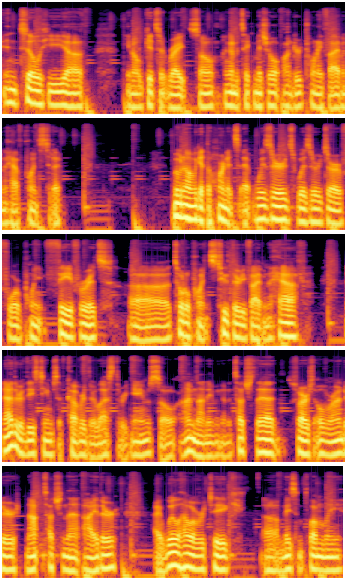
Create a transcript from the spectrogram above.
until he, uh, you know, gets it right. So I'm going to take Mitchell under 25 and a half points today. Moving on, we get the Hornets at Wizards. Wizards are four point favorites. Uh, total points 235 and a half. Neither of these teams have covered their last three games, so I'm not even going to touch that. As far as over under, not touching that either. I will, however, take uh, Mason Plumlee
